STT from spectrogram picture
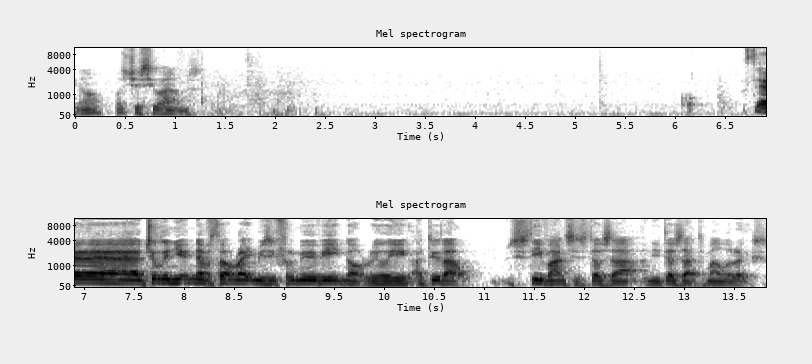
you know, let's just see what happens. Uh, Julian Newton never thought of writing music for a movie. Not really. I do that. Steve Vantsis does that, and he does that to my lyrics.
